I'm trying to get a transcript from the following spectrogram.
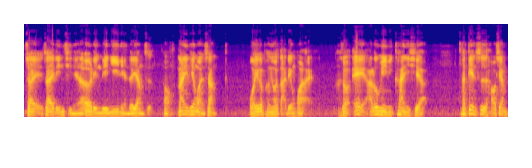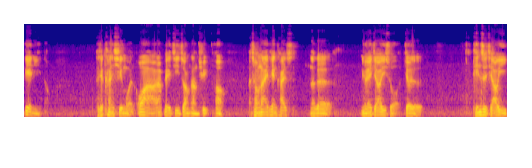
在在零几年，二零零一年的样子，哦，那一天晚上，我一个朋友打电话来，他说：“哎，阿鲁米，你看一下，那电视好像电影哦。”而且看新闻，哇，那飞机撞上去，哈，从那一天开始，那个纽约交易所就停止交易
